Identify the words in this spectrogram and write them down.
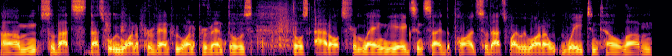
Um, so that's that's what we want to prevent. We want to prevent those those adults from laying the eggs inside the pod. So that's why we want to wait until um,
